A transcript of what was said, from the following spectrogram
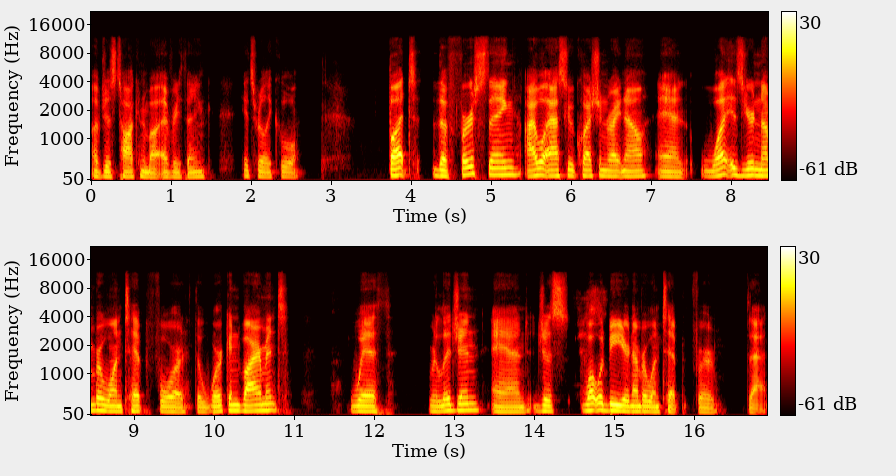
of just talking about everything. It's really cool. But the first thing I will ask you a question right now. And what is your number one tip for the work environment with religion? And just what would be your number one tip for that?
